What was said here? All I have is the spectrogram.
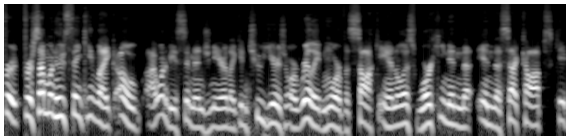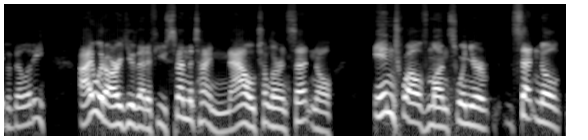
for for someone who's thinking like, oh, I want to be a SIEM engineer, like in two years, or really more of a SOC analyst working in the in the SecOps capability, I would argue that if you spend the time now to learn Sentinel, in 12 months when you're Sentinel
